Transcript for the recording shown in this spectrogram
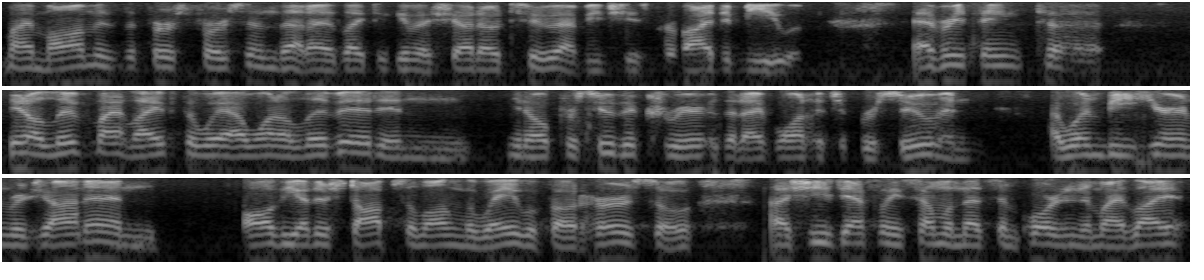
my mom is the first person that I'd like to give a shout out to. I mean, she's provided me with everything to, you know, live my life the way I want to live it, and you know, pursue the career that I've wanted to pursue. And I wouldn't be here in Regina and all the other stops along the way without her. So uh, she's definitely someone that's important in my life.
